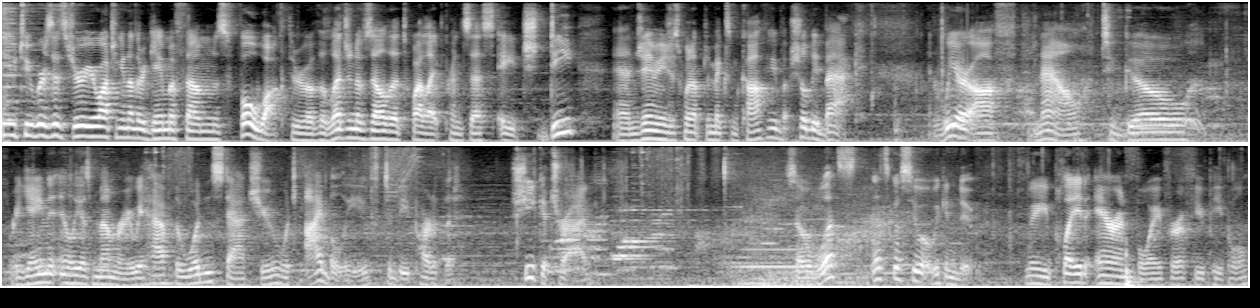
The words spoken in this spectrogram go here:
YouTubers, it's Drew. You're watching another Game of Thumbs full walkthrough of The Legend of Zelda Twilight Princess HD. And Jamie just went up to make some coffee, but she'll be back. And we are off now to go regain Ilia's memory. We have the wooden statue, which I believe to be part of the Sheikah tribe. So let's let's go see what we can do. We played errand boy for a few people,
